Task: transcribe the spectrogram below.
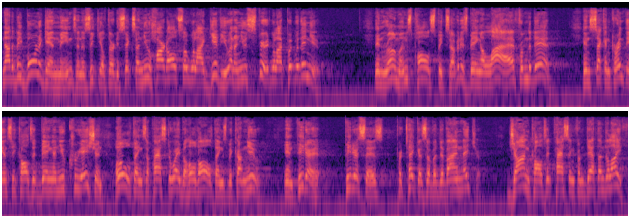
Now, to be born again means, in Ezekiel 36, a new heart also will I give you, and a new spirit will I put within you. In Romans, Paul speaks of it as being alive from the dead. In 2 Corinthians, he calls it being a new creation. Old things are passed away. Behold, all things become new. In Peter, Peter says, partakers of a divine nature. John calls it passing from death unto life.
